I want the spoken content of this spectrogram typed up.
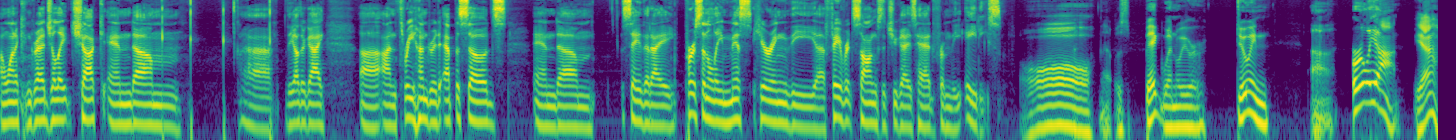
I want to congratulate Chuck and um, uh, the other guy uh, on 300 episodes and um, say that I personally miss hearing the uh, favorite songs that you guys had from the 80s. Oh, That was big when we were doing uh, early on. Yeah.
